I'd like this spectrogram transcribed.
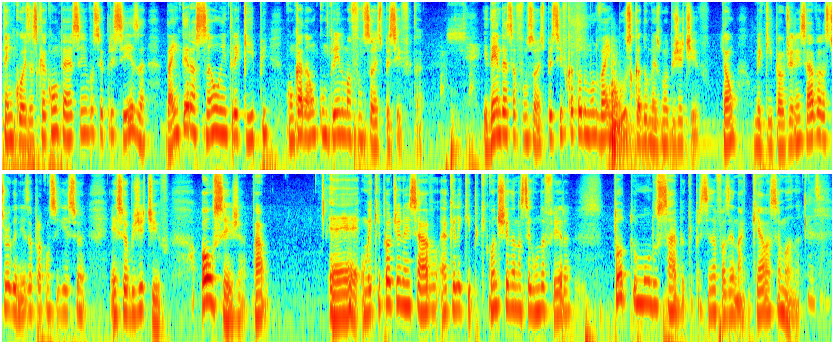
tem coisas que acontecem e você precisa da interação entre equipe, com cada um cumprindo uma função específica. E dentro dessa função específica, todo mundo vai em busca do mesmo objetivo. Então, uma equipe autogerenciável, ela se organiza para conseguir esse, esse objetivo. Ou seja, tá? É, uma equipe autogerenciável é aquela equipe que quando chega na segunda-feira, todo mundo sabe o que precisa fazer naquela semana. Exato.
